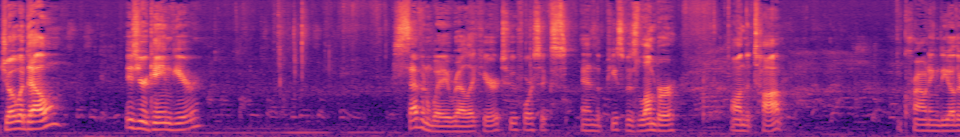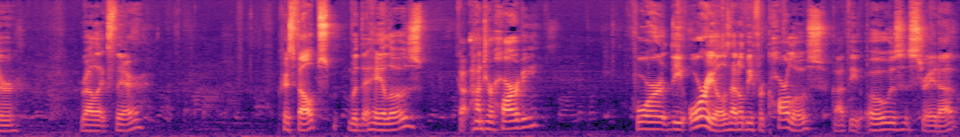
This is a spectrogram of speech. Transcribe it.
Jo Adell is your Game Gear. Seven way relic here, two, four, six, and the piece of his lumber on the top, crowning the other relics there. Chris Phelps with the halos. Got Hunter Harvey, for the Orioles, that'll be for Carlos. Got the O's straight up.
